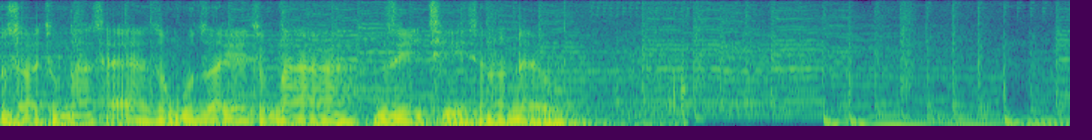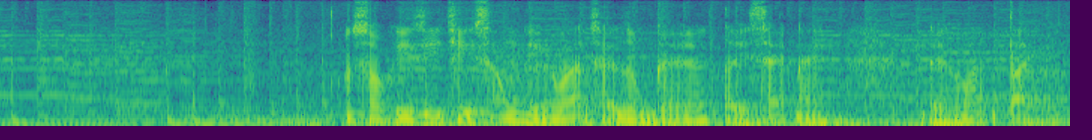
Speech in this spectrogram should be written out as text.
Giờ chúng ta sẽ dùng bút giấy để chúng ta di chỉ cho nó đều. Sau khi di chỉ xong thì các bạn sẽ dùng cái tẩy xét này để các bạn tẩy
